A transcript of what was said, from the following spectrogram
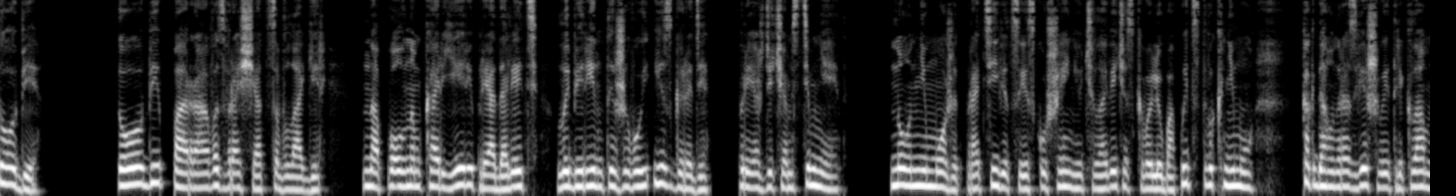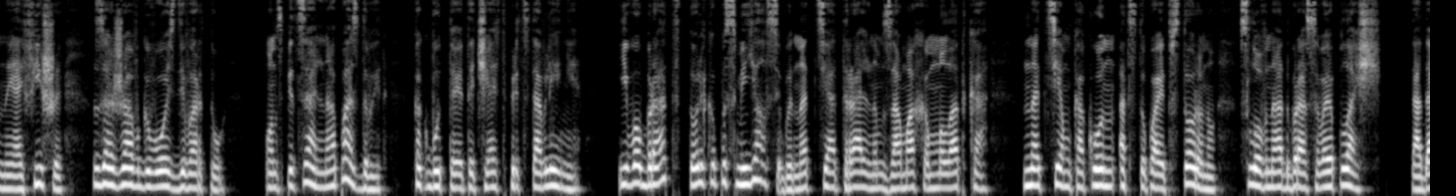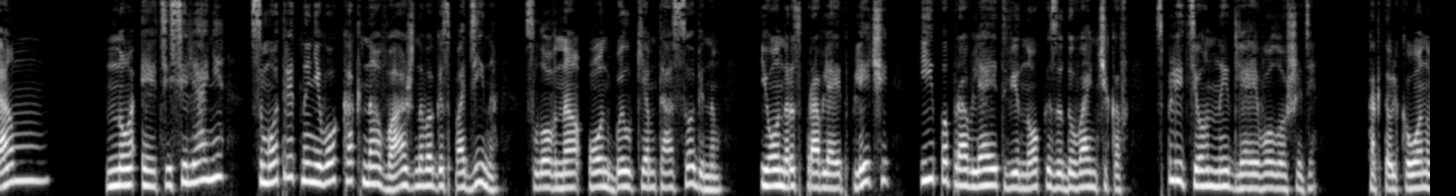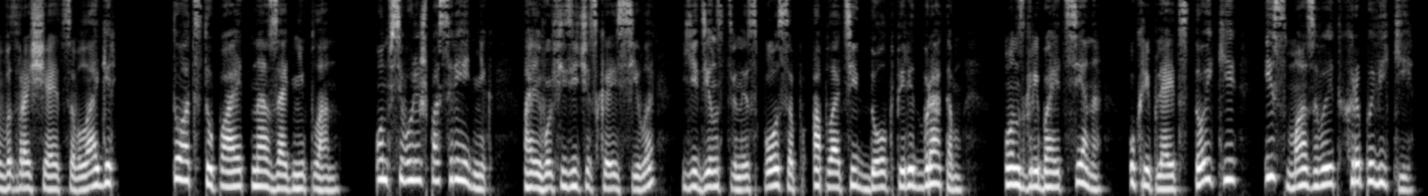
Тоби. Тоби пора возвращаться в лагерь, на полном карьере преодолеть лабиринты живой изгороди, прежде чем стемнеет. Но он не может противиться искушению человеческого любопытства к нему, когда он развешивает рекламные афиши, зажав гвозди во рту. Он специально опаздывает, как будто это часть представления. Его брат только посмеялся бы над театральным замахом молотка, над тем, как он отступает в сторону, словно отбрасывая плащ. Тадам! Но эти селяне смотрят на него как на важного господина, словно он был кем-то особенным, и он расправляет плечи и поправляет венок из одуванчиков, сплетенный для его лошади. Как только он возвращается в лагерь, то отступает на задний план. Он всего лишь посредник, а его физическая сила — единственный способ оплатить долг перед братом. Он сгребает сено, укрепляет стойки и смазывает храповики.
